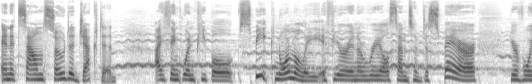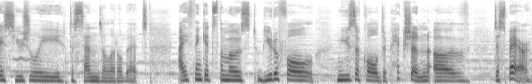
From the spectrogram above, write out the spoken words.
and it sounds so dejected. I think when people speak normally, if you're in a real sense of despair, your voice usually descends a little bit. I think it's the most beautiful musical depiction of despair.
